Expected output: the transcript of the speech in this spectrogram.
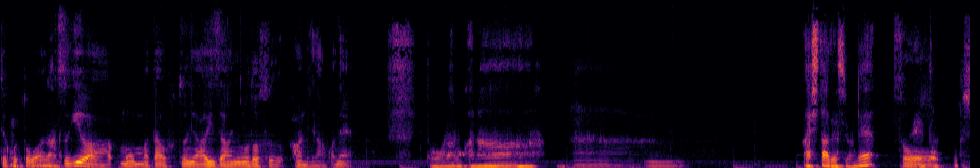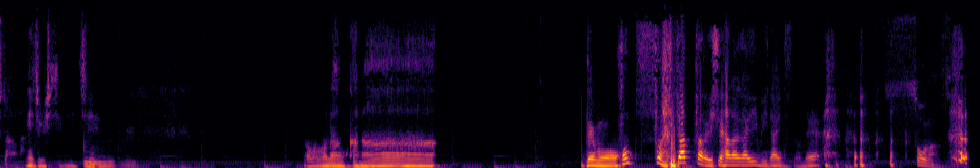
ってことは、次はもうまた普通に相沢に戻す感じなのかね。どうなのかなうん。うん、明日ですよね。そう。えっと明日。27日。うんどうなんかなでも、本当にだったら石原が意味ないんですよね。そうなんですよ。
